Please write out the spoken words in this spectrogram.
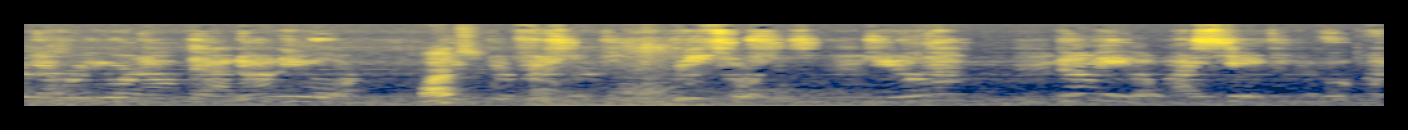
remember, you are not that. Not anymore. What? You're. Resources. Do you know that? Not me, though. I escaped. I broke my,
